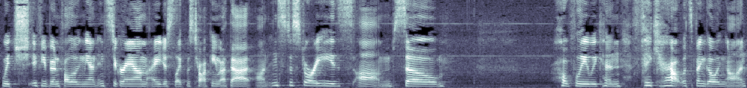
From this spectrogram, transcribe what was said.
Which, if you've been following me on Instagram, I just like was talking about that on Insta stories. Um, so hopefully we can figure out what's been going on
